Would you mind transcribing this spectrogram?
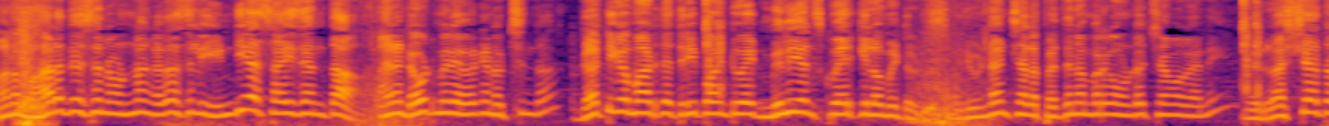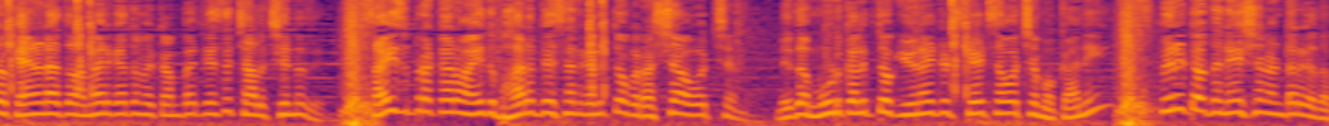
మనం భారతదేశంలో ఉన్నాం కదా అసలు ఇండియా సైజ్ ఎంత అనే డౌట్ మీరు ఎవరికైనా వచ్చిందా? గట్టిగా మాడితే three point eight million square kilometres ఇది ఉండడానికి చాలా పెద్ద నెంబర్గా ఉండొచ్చేమో కానీ రష్యాతో కెనడాతో అమెరికాతో మీరు కంపేర్ చేస్తే చాలా చిన్నది. సైజ్ ప్రకారం ఐదు భారతదేశాన్ని కలిపితే ఒక రష్యా అవ్వచ్చేమో లేదా మూడు కలిపితే ఒక యునైటెడ్ స్టేట్స్ అవ్వచ్చేమో కానీ స్పిరిట్ ఆఫ్ ద నేషన్ అంటారు కదా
